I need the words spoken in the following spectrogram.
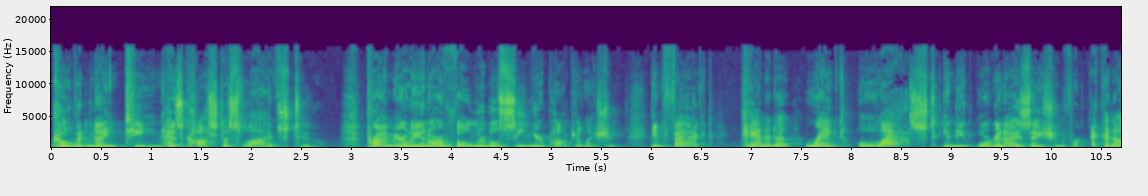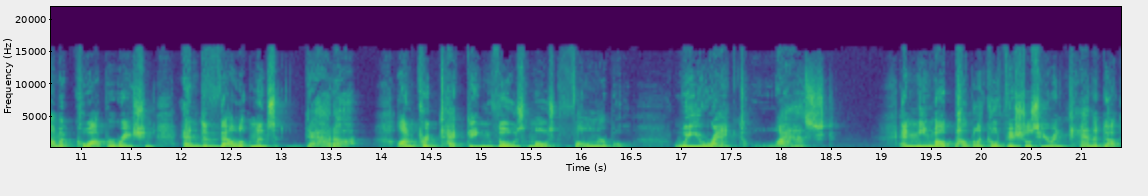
COVID 19 has cost us lives too, primarily in our vulnerable senior population. In fact, Canada ranked last in the Organization for Economic Cooperation and Development's data on protecting those most vulnerable. We ranked last? And meanwhile, public officials here in Canada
